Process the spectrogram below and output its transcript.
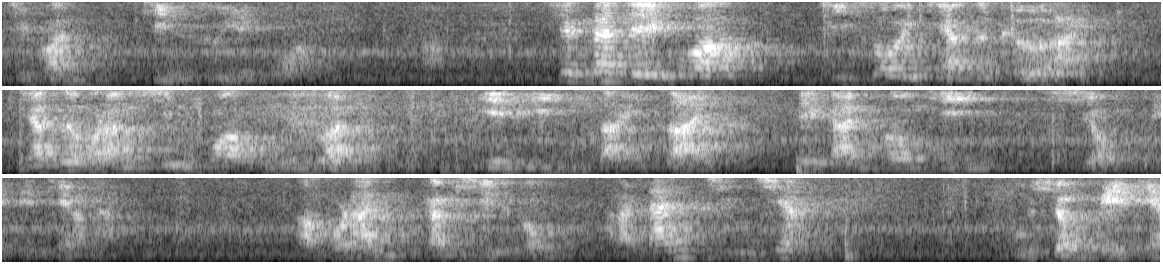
即款真水的歌，啊，圣诞节歌之所以真是可爱，真是互人心花温暖，因因在在，在间空气上帝的听头，啊，互咱感受着讲，啊，咱真正有上帝听，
